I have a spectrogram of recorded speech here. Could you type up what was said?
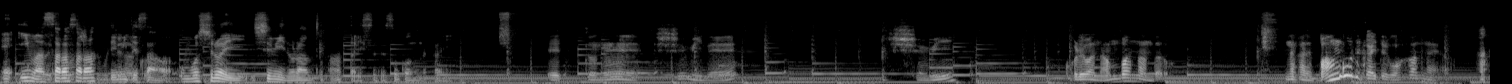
え今サラサラって見てさ面白い趣味の欄とかあったりする？そこの中に。えっとね、趣味ね。趣味？これは何番なんだろう。なんかね、番号で書いてるかわかんないな。あ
